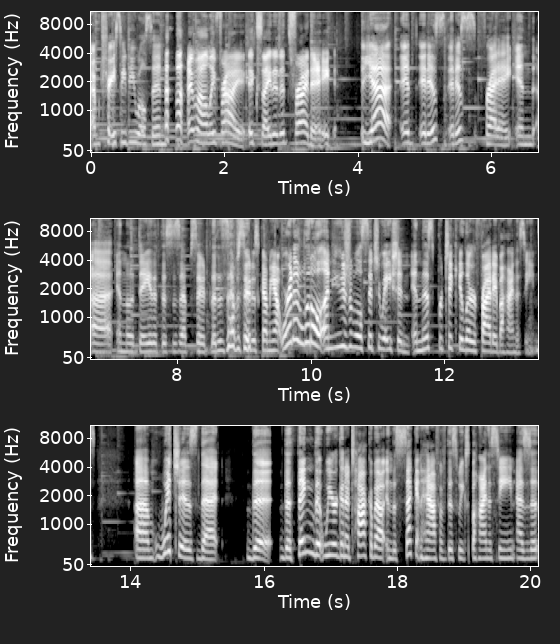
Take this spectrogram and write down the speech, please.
I'm Tracy V. Wilson. I'm Holly Fry. Excited it's Friday. yeah, it, it is it is Friday in uh in the day that this is episode that this episode is coming out. We're in a little unusual situation in this particular Friday behind the scenes. Um, which is that the the thing that we are going to talk about in the second half of this week's behind the scene as a,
